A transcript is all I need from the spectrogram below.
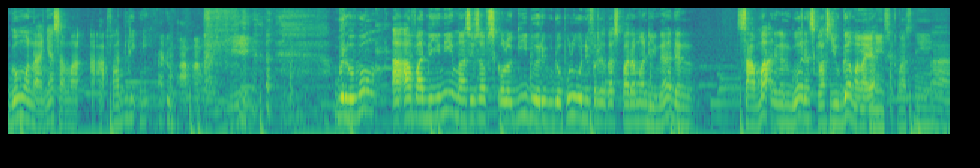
gue mau nanya sama AA Fadli nih. Aduh, AA lagi. Berhubung AA Fadli ini mahasiswa psikologi 2020 Universitas Paramadina dan sama dengan gue dan sekelas juga malah ya. Iya nih sekelas nih. Nah,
